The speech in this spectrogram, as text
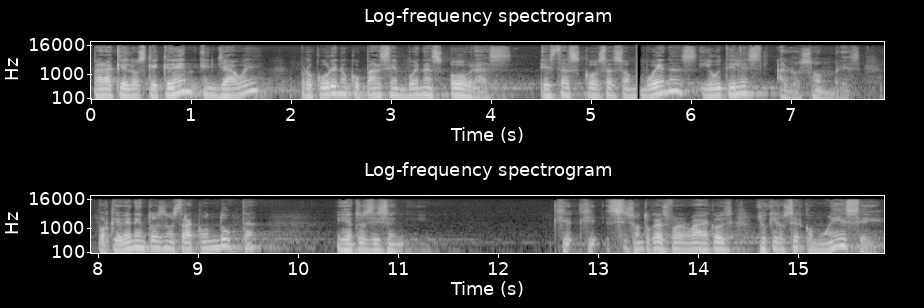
para que los que creen en Yahweh procuren ocuparse en buenas obras. Estas cosas son buenas y útiles a los hombres, porque ven entonces nuestra conducta y entonces dicen, si son tocadas por el yo quiero ser como ese,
